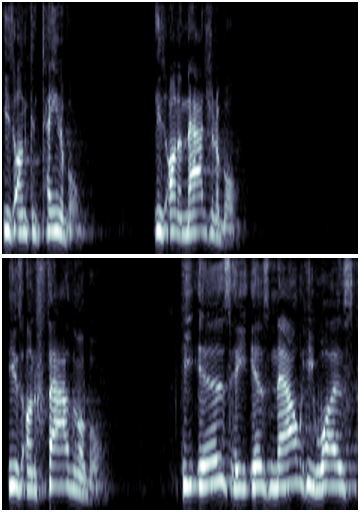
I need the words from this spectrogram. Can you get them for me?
He's uncontainable, He's unimaginable, He is unfathomable. He is, He is now, He was,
